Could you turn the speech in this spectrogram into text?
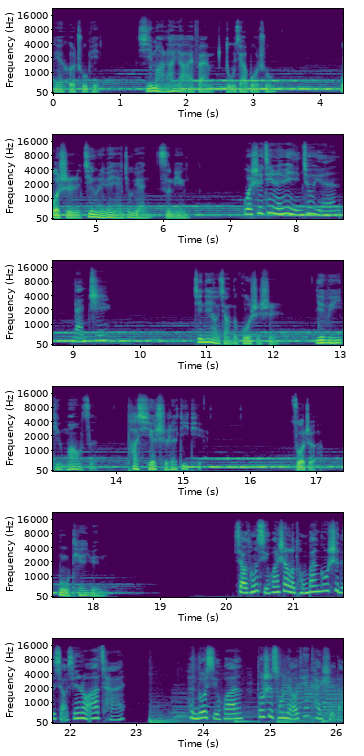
联合出品，喜马拉雅 FM 独家播出。我是惊人院研究员子明，我是惊人院研究员南芝。今天要讲的故事是，因为一顶帽子，他挟持了地铁。作者：慕天云。小童喜欢上了同办公室的小鲜肉阿才，很多喜欢都是从聊天开始的。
